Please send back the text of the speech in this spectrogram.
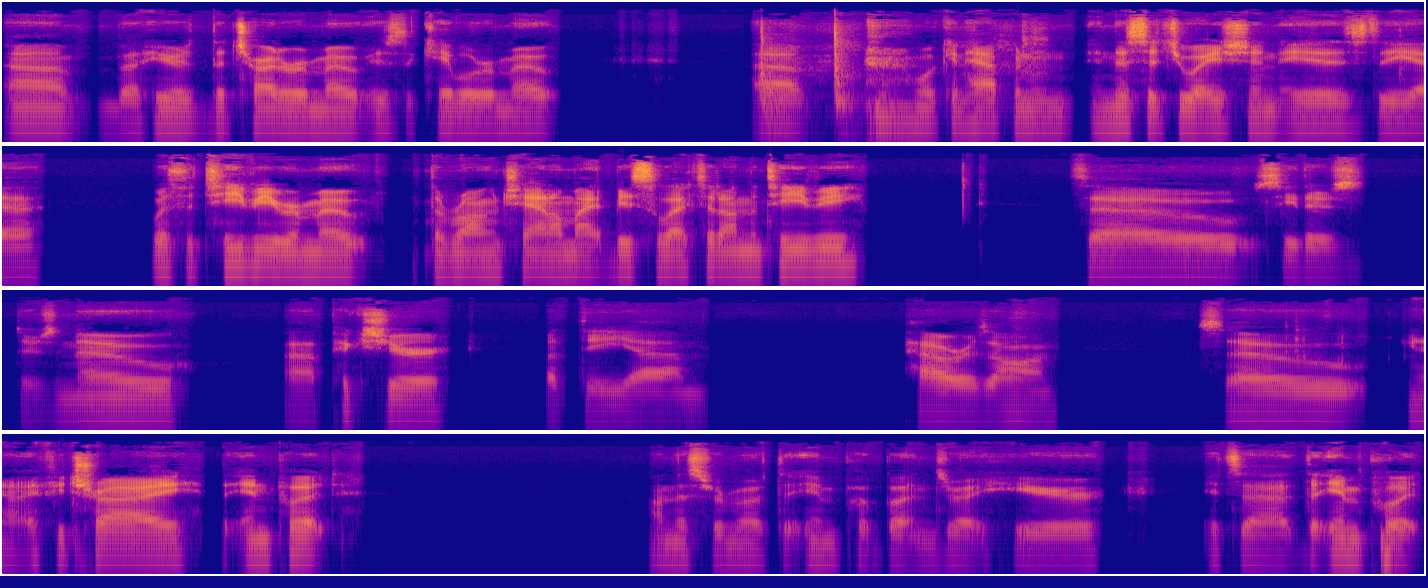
Um, but here, the charter remote is the cable remote. Uh, what can happen in this situation is the uh, with the TV remote, the wrong channel might be selected on the TV. So see, there's there's no uh, picture but the um, power is on. So, you know, if you try the input on this remote, the input button's right here. It's uh, the input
